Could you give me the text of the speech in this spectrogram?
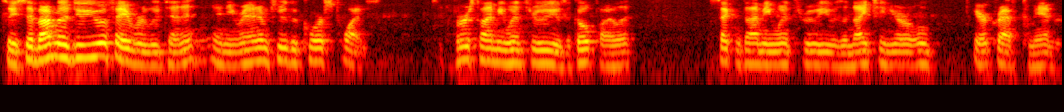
So he said, But I'm going to do you a favor, Lieutenant. And he ran him through the course twice. So the first time he went through, he was a co pilot. The second time he went through, he was a 19 year old aircraft commander.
